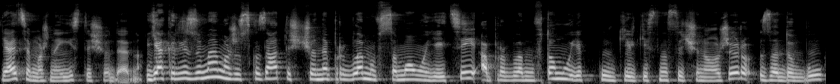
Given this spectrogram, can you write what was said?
Яйця можна їсти щоденно. Як резюме можу сказати, що не проблема в самому яйці, а проблема в тому, яку кількість насиченого жиру за добу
